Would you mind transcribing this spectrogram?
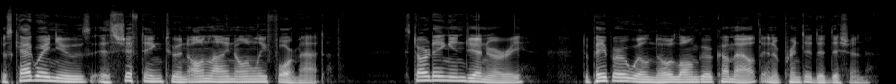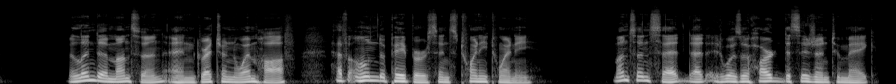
the Skagway News is shifting to an online only format. Starting in January, the paper will no longer come out in a printed edition. Melinda Munson and Gretchen Wemhoff have owned the paper since 2020. Munson said that it was a hard decision to make,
